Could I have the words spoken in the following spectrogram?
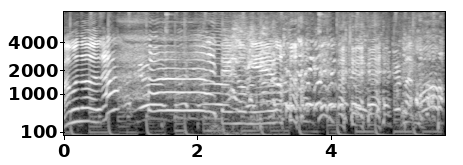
¡Vámonos! ¡Ay! Tengo miedo. ¿Qué pasó?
